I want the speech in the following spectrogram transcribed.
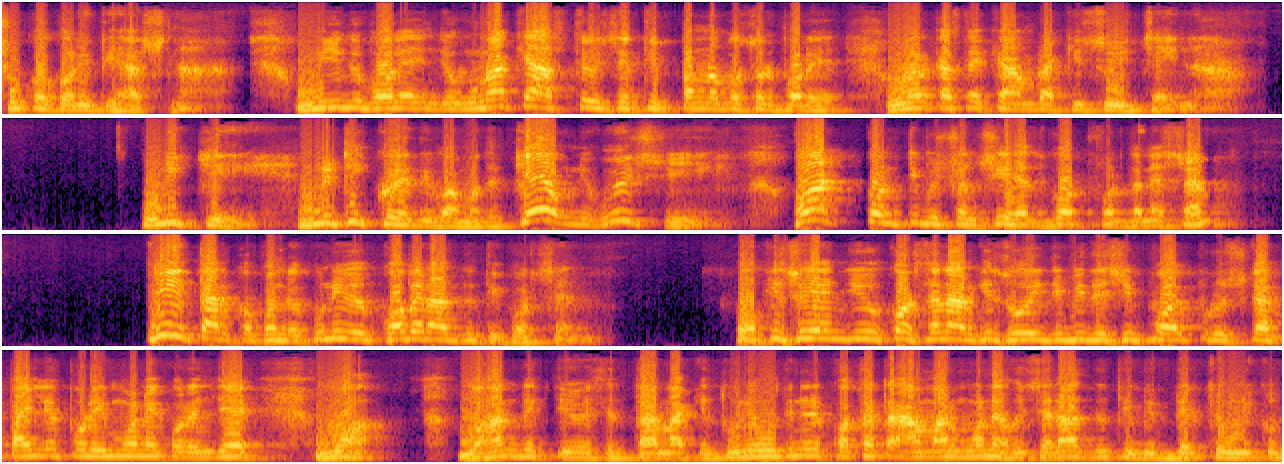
সুখকর ইতিহাস না। উনি যদি বলেন যে উনাকে আসতে হয়েছে তিপ্পান্ন বছর পরে, উনার কাছ থেকে আমরা কিছুই চাই না। উনি কে? উনি ঠিক করে দিব আমাদের। কে উনি? Who is she what contribution she has got for the nation তার কখনো উনি কবে রাজনীতি করছেন? ও কিছু এনজিও করছেন আর কিছু ওই যে বিদেশি পুরস্কার পাইলে পরেই মনে করেন যে মহান ব্যক্তি হয়েছেন। তা না, কিন্তু উনি ওই দিনের কথাটা আমার মনে হয়েছে, রাজনীতিবিদদেরকে উনি খুব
